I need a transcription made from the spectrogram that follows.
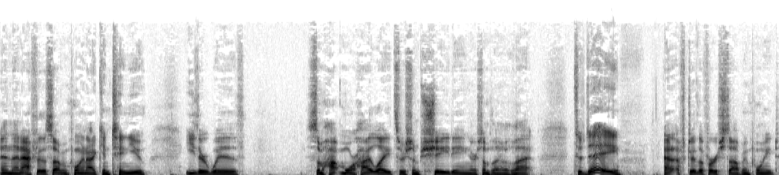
and then after the stopping point, I continue either with some hot, more highlights or some shading or something like that. Today, after the first stopping point,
